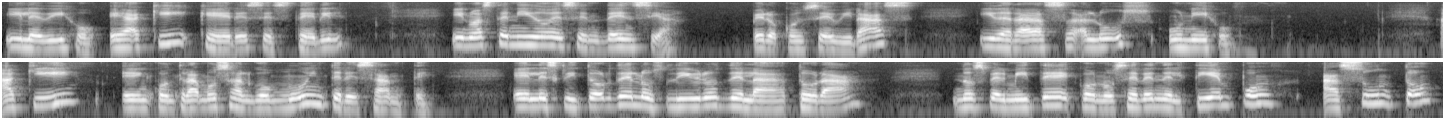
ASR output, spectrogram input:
y le dijo, He aquí que eres estéril y no has tenido descendencia, pero concebirás y darás a luz un hijo. Aquí encontramos algo muy interesante. El escritor de los libros de la Torá nos permite conocer en el tiempo asunto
